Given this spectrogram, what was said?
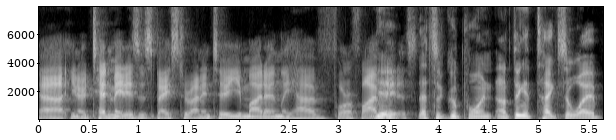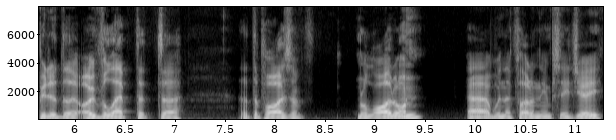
uh, you know, 10 meters of space to run into, you might only have four or five yeah, meters. that's a good point. I think it takes away a bit of the overlap that uh, that the Pies have relied on uh, when they played on the MCG.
